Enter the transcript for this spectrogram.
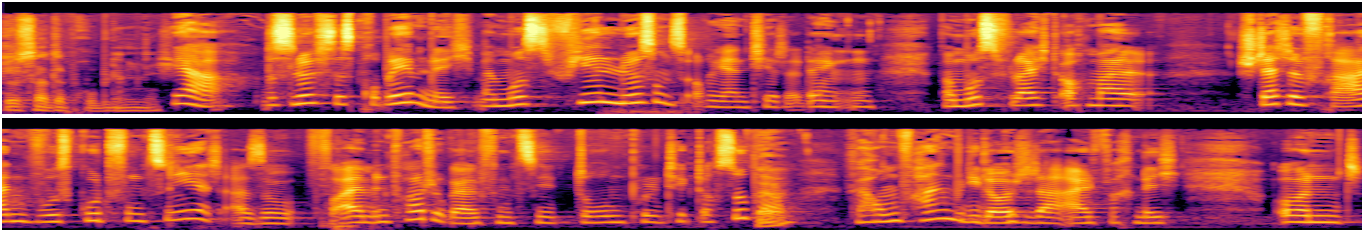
Das hat das Problem nicht. Ja, das löst das Problem nicht. Man muss viel lösungsorientierter denken. Man muss vielleicht auch mal Städte fragen, wo es gut funktioniert. Also vor allem in Portugal funktioniert Drogenpolitik doch super. Ja. Warum fragen wir die Leute da einfach nicht? Und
